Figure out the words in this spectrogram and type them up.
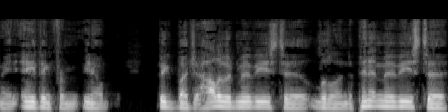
I mean, anything from, you know, big budget Hollywood movies to little independent movies to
